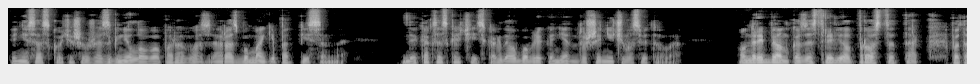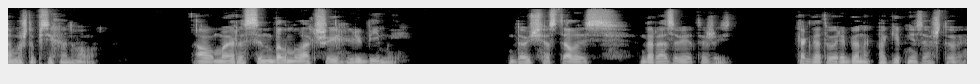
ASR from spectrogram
И не соскочишь уже с гнилого паровоза, раз бумаги подписаны. Да как соскочить, когда у Бобрика нет в душе ничего святого? Он ребенка застрелил просто так, потому что психанул. А у мэра сын был младший, любимый. Дочь осталась, да разве это жизнь? Когда твой ребенок погиб ни за что,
